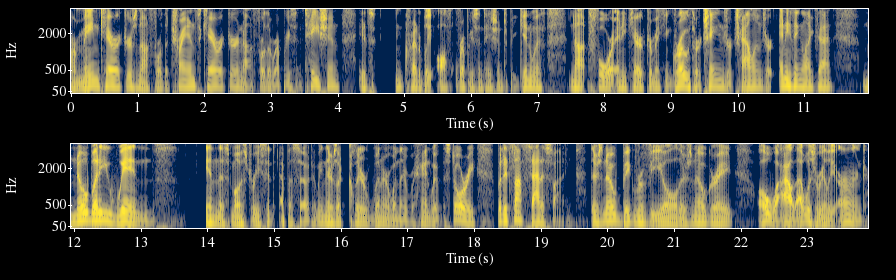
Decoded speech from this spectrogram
our main characters, not for the trans character, not for the representation. It's incredibly awful representation to begin with, not for any character making growth or change or challenge or anything like that. Nobody wins in this most recent episode. I mean, there's a clear winner when they handwave the story, but it's not satisfying. There's no big reveal. There's no great, oh, wow, that was really earned.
